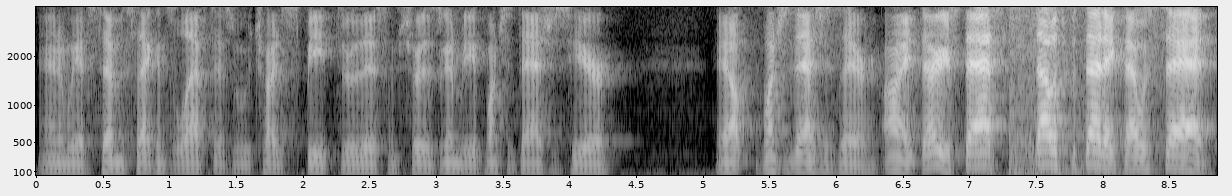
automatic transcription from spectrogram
And we have seven seconds left as we try to speed through this. I'm sure there's going to be a bunch of dashes here. Yep, a bunch of dashes there. All right, there are your stats. That was pathetic. That was sad.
